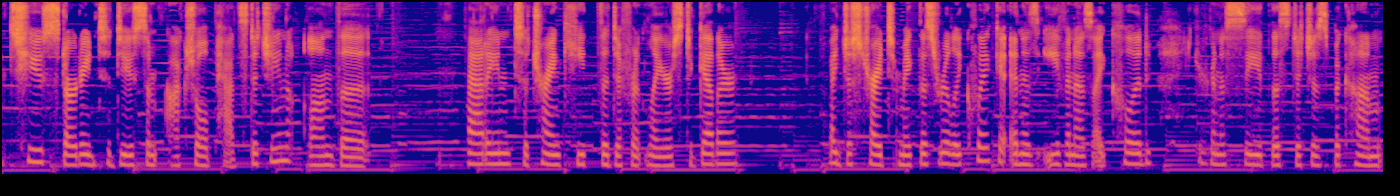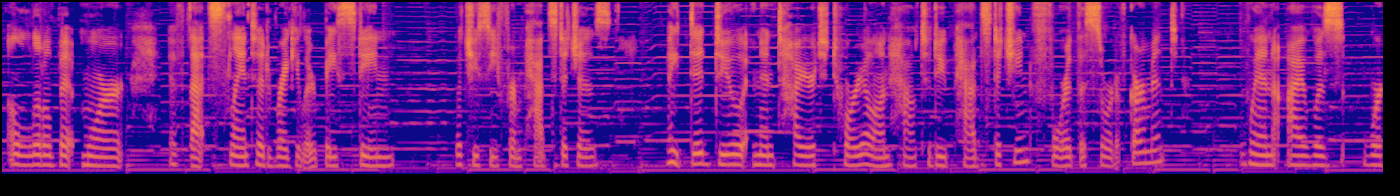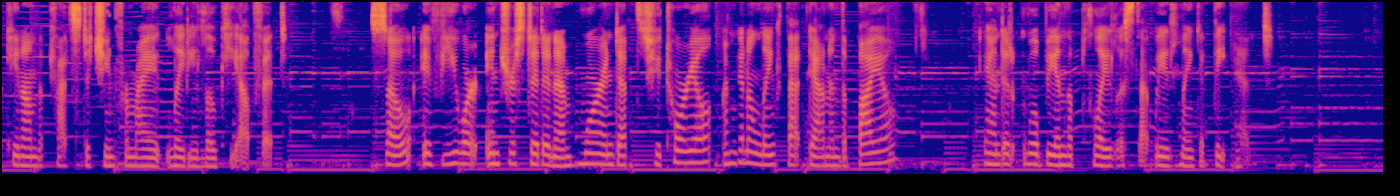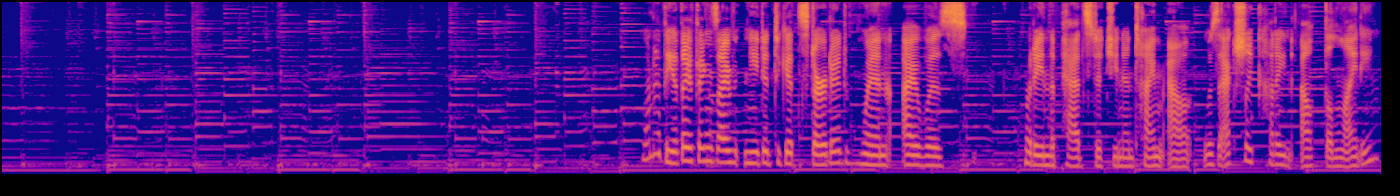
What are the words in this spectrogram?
to starting to do some actual pad stitching on the batting to try and keep the different layers together. I just tried to make this really quick and as even as I could. You're going to see the stitches become a little bit more of that slanted regular basting that you see from pad stitches. I did do an entire tutorial on how to do pad stitching for this sort of garment when I was working on the pad stitching for my Lady Loki outfit. So if you are interested in a more in-depth tutorial, I'm going to link that down in the bio and it will be in the playlist that we link at the end. One of the other things I needed to get started when I was putting the pad stitching and time out was actually cutting out the lining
